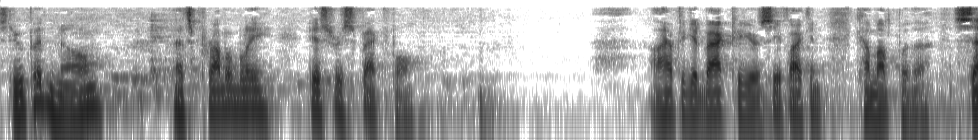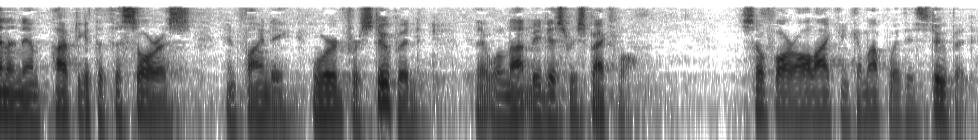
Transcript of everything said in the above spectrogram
Stupid? No. That's probably disrespectful. I have to get back to you and see if I can come up with a synonym. I have to get the thesaurus and find a word for stupid that will not be disrespectful. So far, all I can come up with is stupid.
